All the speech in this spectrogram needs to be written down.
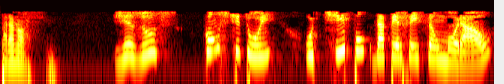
para nós, Jesus constitui o tipo da perfeição moral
